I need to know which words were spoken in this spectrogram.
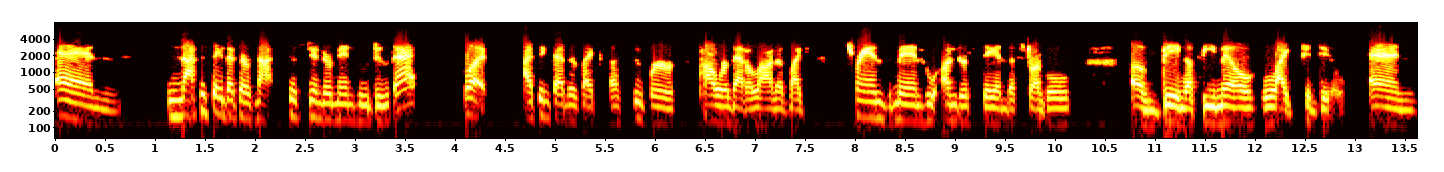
And not to say that there's not cisgender men who do that, but I think that is like a super power that a lot of like trans men who understand the struggles of being a female like to do. And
